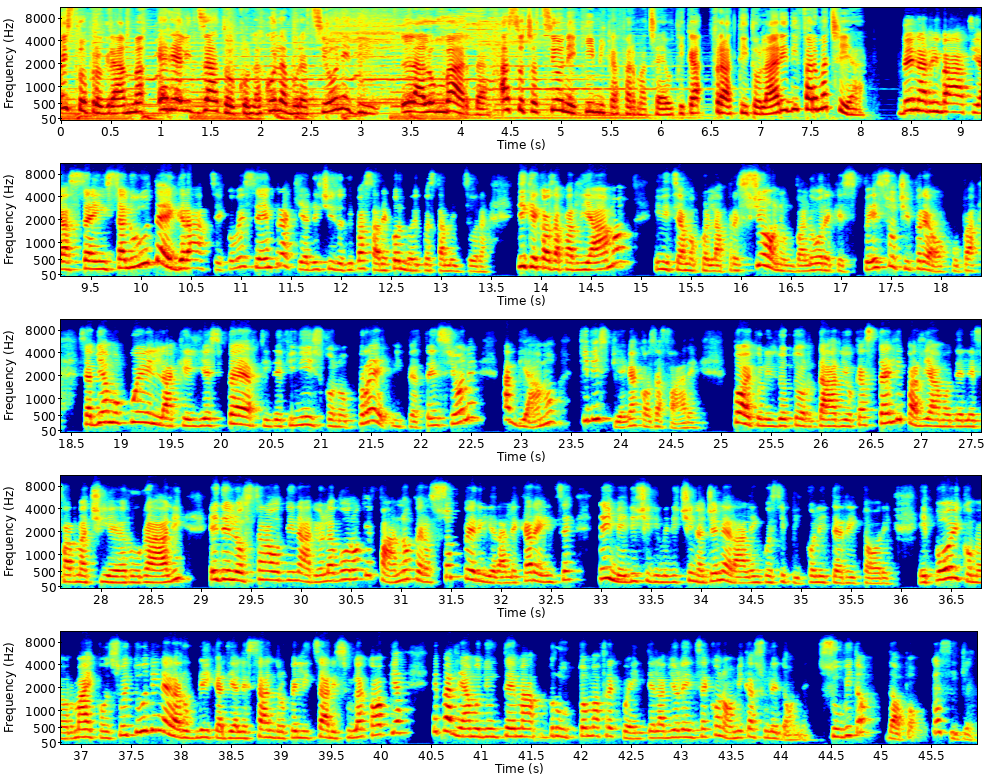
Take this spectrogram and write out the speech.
Questo programma è realizzato con la collaborazione di La Lombarda, associazione chimica farmaceutica fra titolari di farmacia. Ben arrivati a Sei in Salute e grazie come sempre a chi ha deciso di passare con noi questa mezz'ora. Di che cosa parliamo? Iniziamo con la pressione, un valore che spesso ci preoccupa. Se abbiamo quella che gli esperti definiscono pre-ipertensione, abbiamo chi vi spiega cosa fare. Poi con il dottor Dario Castelli parliamo delle farmacie rurali e dello straordinario lavoro che fanno per sopperire alle carenze dei medici di medicina generale in questi piccoli territori. E poi, come ormai consuetudine, la rubrica di Alessandro Pellizzari sulla coppia e parliamo di un tema brutto ma frequente, la violenza economica sulle donne. Subito dopo la sigla.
